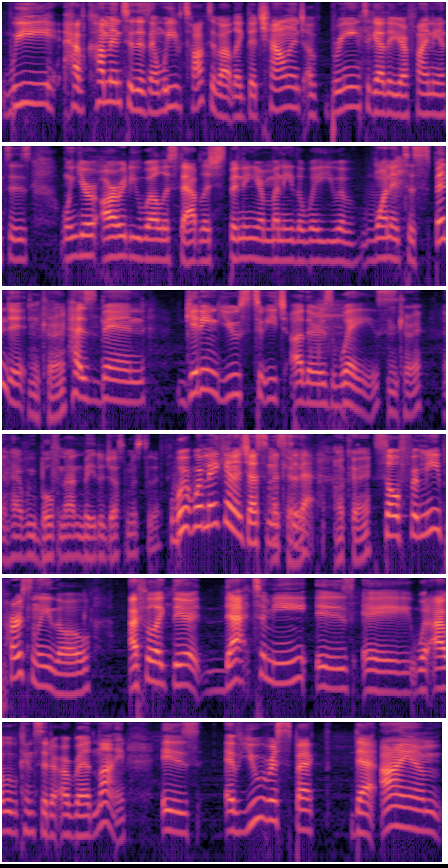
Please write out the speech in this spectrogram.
We have come into this, and we've talked about like the challenge of bringing together your finances when you're already well established, spending your money the way you have wanted to spend it. Okay. has been getting used to each other's ways. Okay. And have we both not made adjustments to that? We're, we're making adjustments okay. to that. Okay. So for me personally though, I feel like there that to me is a what I would consider a red line is if you respect that I am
